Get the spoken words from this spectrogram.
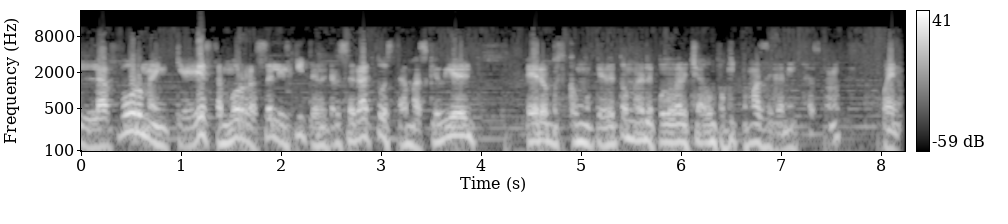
la forma en que esta morra sale el kit en el tercer acto está más que bien. Pero pues como que de todas maneras le pudo haber echado un poquito más de ganitas, ¿no? Bueno,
